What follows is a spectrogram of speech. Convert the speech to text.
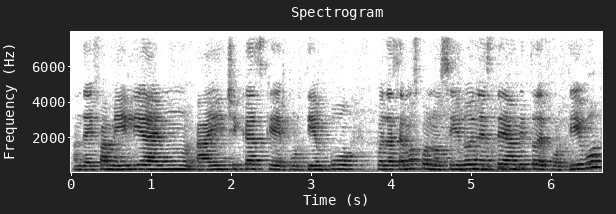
donde hay familia, hay, un- hay chicas que por tiempo pues las hemos conocido en este ámbito deportivo,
